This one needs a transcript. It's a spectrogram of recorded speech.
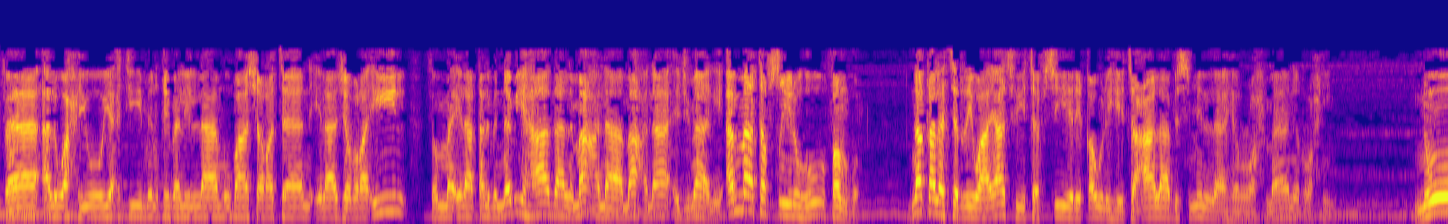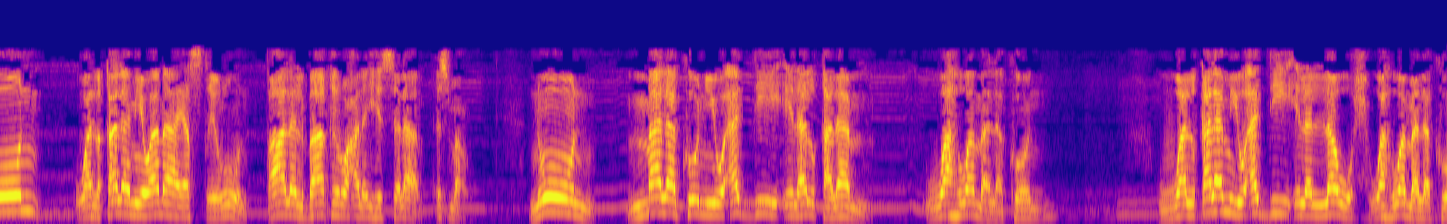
فالوحي يأتي من قبل الله مباشرة إلى جبرائيل ثم إلى قلب النبي. هذا المعنى معنى إجمالي. أما تفصيله فانظر. نقلت الروايات في تفسير قوله تعالى بسم الله الرحمن الرحيم. نون والقلم وما يسطرون. قال الباقر عليه السلام اسمعوا. نون ملك يؤدي إلى القلم وهو ملك. والقلم يؤدي إلى اللوح وهو ملك.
